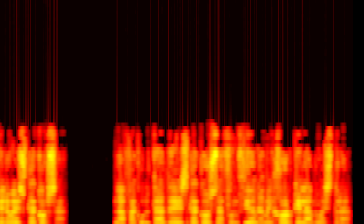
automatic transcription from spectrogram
pero esta cosa. La facultad de esta cosa funciona mejor que la nuestra.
